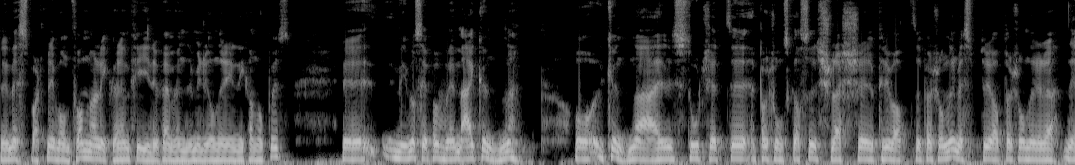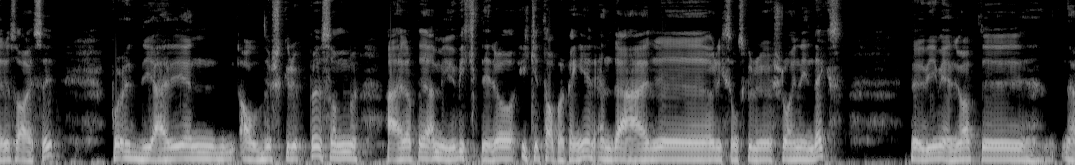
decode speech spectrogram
Mesteparten i bondfond, har likevel 400-500 millioner inn i Canopus. Eh, vi må se på hvem er kundene. Og kundene er stort sett eh, pensjonskasser slash eh, privatpersoner, mest privatpersoner eller deres AS-er. For de er i en aldersgruppe som er at det er mye viktigere å ikke tape penger enn det er eh, å liksom skulle slå inn indeks. Eh, vi mener jo at uh, ja,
